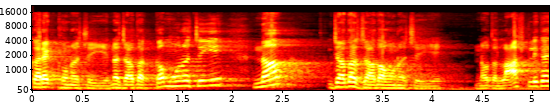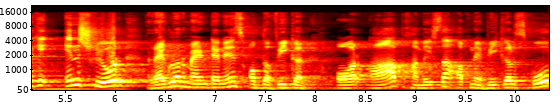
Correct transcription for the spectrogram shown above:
करेक्ट होना चाहिए. ना ज़्यादा कम होना चाहिए, ना ज़्यादा ज़्यादा होना चाहिए. नाउ द लास्ट लिखा कि ensure regular maintenance of the vehicle और आप हमेशा अपने व्हीकल्स को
